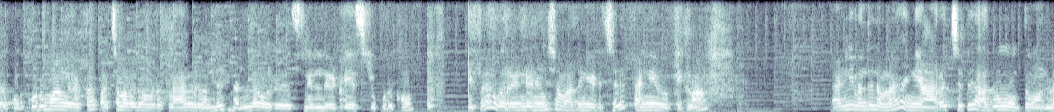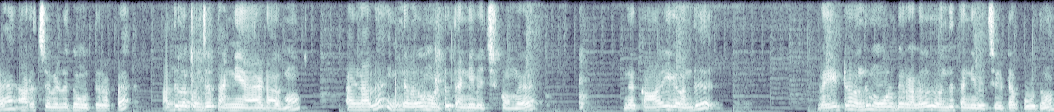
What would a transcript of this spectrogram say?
இருக்கும். குருமாங்கிறப்ப பச்சை மிளகாவோட ஃப்ளேவர் வந்து நல்ல ஒரு ஸ்மெல்லு டேஸ்ட்டு கொடுக்கும். இப்போ ஒரு ரெண்டு நிமிஷம் வதங்கிடுச்சு. தண்ணி ஊற்றிக்கலாம் தண்ணி வந்து நம்ம இங்கே அரைச்சிட்டு அதுவும் ஊற்றுவோம்ல அரைச்ச விழுதும் ஊற்றுறப்ப அதில் கொஞ்சம் தண்ணி ஆட் ஆகும். அதனால இந்த அளவு மட்டும் தண்ணி வச்சுக்கோங்க. இந்த காய்கள் வந்து லைட்டாக வந்து மூழ்கிற அளவு வந்து தண்ணி வச்சுக்கிட்டா போதும்.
